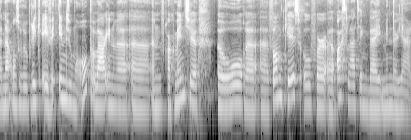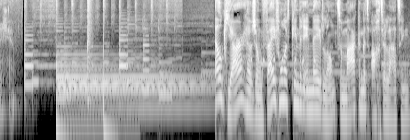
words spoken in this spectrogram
naar onze rubriek even inzoomen op, waarin we een fragmentje horen van Kis over achterlating bij minderjarigen. Elk jaar hebben zo'n 500 kinderen in Nederland te maken met achterlating.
